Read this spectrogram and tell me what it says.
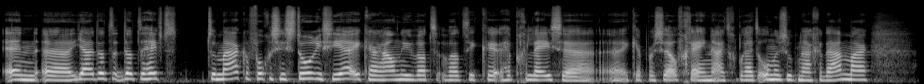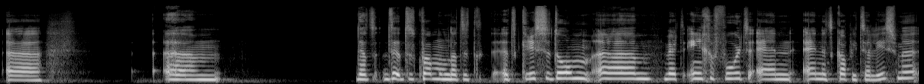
en eh, ja, dat, dat heeft te maken volgens historici. Ik herhaal nu wat, wat ik eh, heb gelezen. Eh, ik heb er zelf geen uitgebreid onderzoek naar gedaan. Maar eh, ehm, dat, dat, kwam omdat het, het christendom ehm, werd ingevoerd en, en het kapitalisme.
